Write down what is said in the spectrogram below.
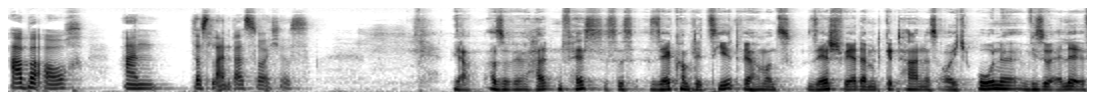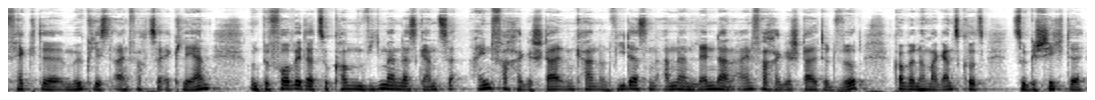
aber auch an das Land als solches. Ja, also wir halten fest, es ist sehr kompliziert. Wir haben uns sehr schwer damit getan, es euch ohne visuelle Effekte möglichst einfach zu erklären. Und bevor wir dazu kommen, wie man das Ganze einfacher gestalten kann und wie das in anderen Ländern einfacher gestaltet wird, kommen wir nochmal ganz kurz zur Geschichte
